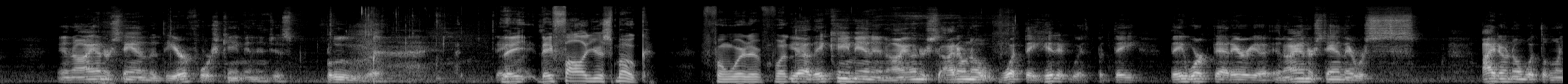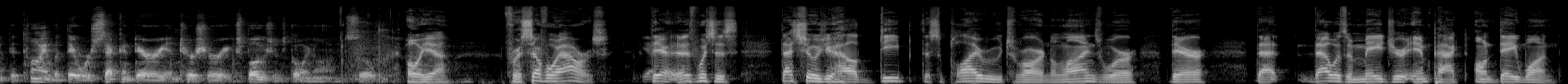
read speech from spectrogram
and I understand that the Air Force came in and just blew the. They they follow your smoke from where the what? Yeah, they came in and I understand. I don't know what they hit it with, but they they worked that area, and I understand there was. I don't know what the length of time, but there were secondary and tertiary explosions going on. So. Oh yeah, for several hours. Yeah. There, which is that shows you how deep the supply routes were and the lines were there that that was a major impact on day one.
